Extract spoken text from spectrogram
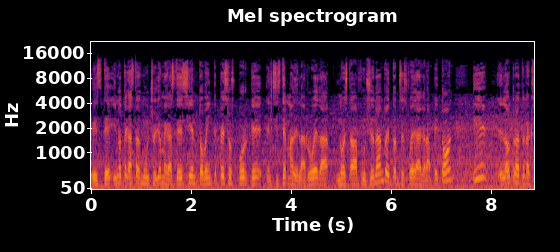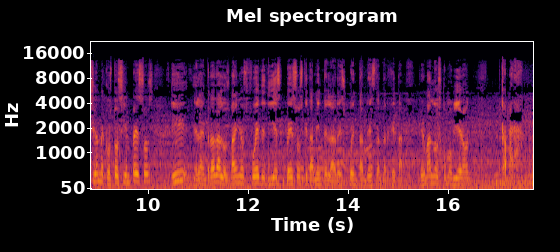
este, y no te gastas mucho. Yo me gasté 120 pesos porque el sistema de la rueda no estaba funcionando, entonces fue de agrapetón. Y la otra atracción me costó 100 pesos y la entrada a los baños fue de 10 pesos que también te la descuentan de esta tarjeta. Hermanos, como vieron, cámara.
